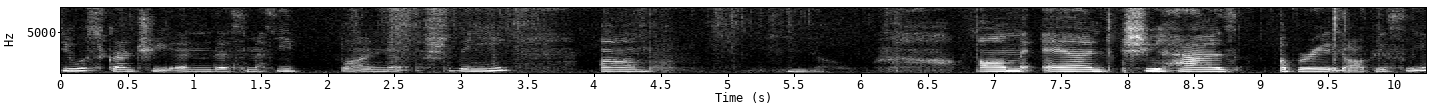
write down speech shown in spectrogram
Siwa scrunchie, and this messy bun thingy. Um, no. Um, and she has a braid, obviously.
